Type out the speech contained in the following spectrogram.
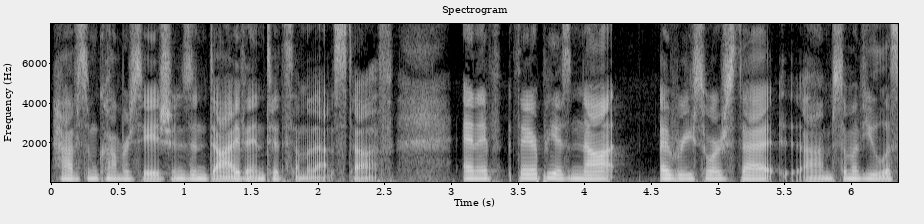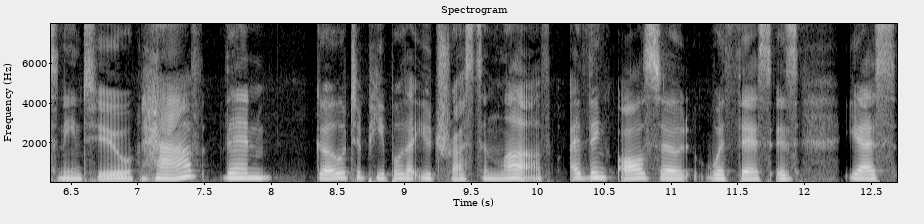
have some conversations and dive into some of that stuff. And if therapy is not a resource that um, some of you listening to have, then go to people that you trust and love. I think also with this is yes,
